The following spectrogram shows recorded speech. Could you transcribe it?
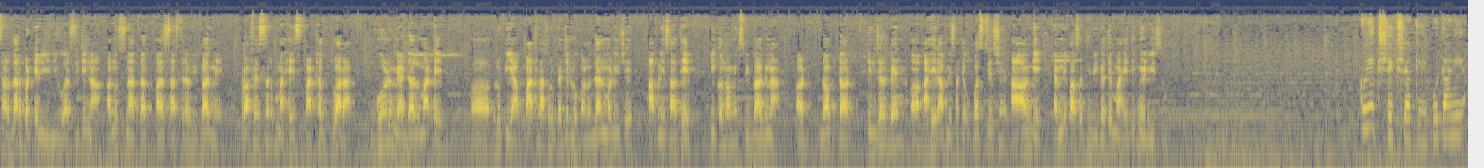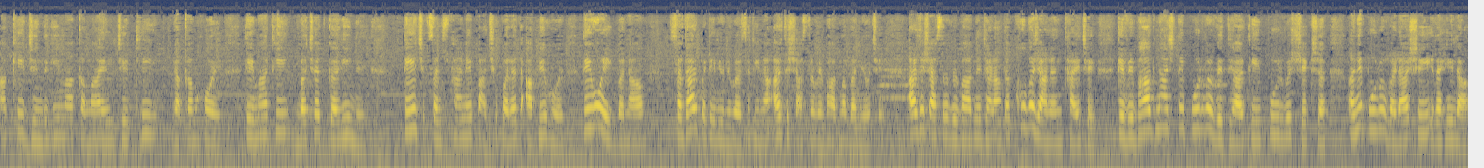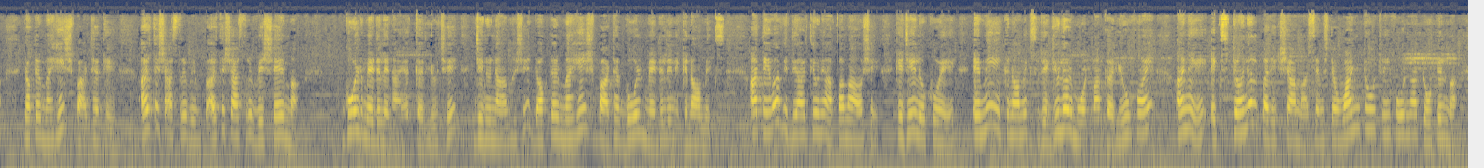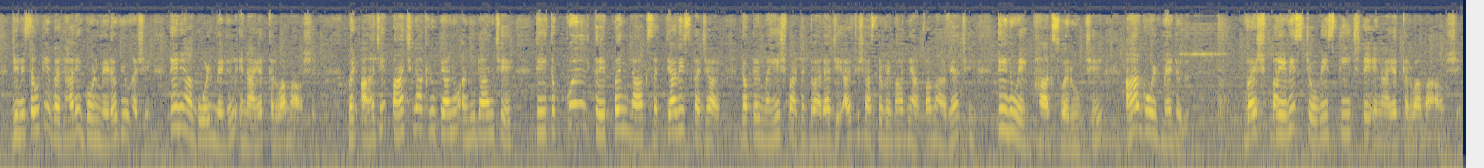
સરદાર પટેલ યુનિવર્સિટીના અનુસ્નાતક અર્થશાસ્ત્ર વિભાગને પ્રોફેસર મહેશ પાઠક દ્વારા ગોલ્ડ મેડલ માટે રૂપિયા પાંચ લાખ રૂપિયા જેટલું અનુદાન મળ્યું છે. આપણી સાથે ઇકોનોમિક્સ વિભાગના ડોક્ટર કિંજલબેન આહિર આપણી સાથે ઉપસ્થિત છે. આ અંગે એમની પાસેથી વિગતે માહિતી મેળવીશું. કોઈ એક શિક્ષકે પોતાની આખી જિંદગીમાં કમાયેલ જેટલી રકમ હોય તેમાંથી બચત કરીને તે જ સંસ્થાને પાછું પરત આપ્યું હોય, તેવો એક બનાવ સરદાર પટેલ યુનિવર્સિટીના અર્થશાસ્ત્ર વિભાગમાં બન્યો છે. અર્થશાસ્ત્ર વિભાગને જણાવતા ખૂબ જ આનંદ થાય છે કે વિભાગના જ તે પૂર્વ વિદ્યાર્થી, પૂર્વ શિક્ષક અને પૂર્વ વડાશ્રી રહેલા ડોક્ટર મહેશ પાઠકે અર્થશાસ્ત્ર અર્થશાસ્ત્ર વિષયમાં ગોલ્ડ મેડલ એનાયત કર્યું છે, જેનું નામ હશે doctor Mahesh Pathak gold medal in economics. આ તેવા વિદ્યાર્થીઓને આપવામાં આવશે કે જે લોકોએ એમએ ઇકોનોમિક્સ રેગ્યુલર મોડમાં કર્યું હોય અને એક્સટર્નલ પરીક્ષામાં સેમેસ્ટર વન ટુ થ્રી ફોરના ટોટલમાં જેને સૌથી વધારે ગુણ મેળવ્યું હશે, તેને આ ગોલ્ડ મેડલ એનાયત કરવામાં આવશે. બટ આ જે પાંચ લાખ રૂપિયાનું અનુદાન છે, તે તો કુલ ત્રેપન લાખ સત્યાવીસ હજાર ડોક્ટર મહેશ પાઠક દ્વારા જે અર્થશાસ્ત્ર વિભાગને આપવામાં આવ્યા છે, તેનું એક ભાગ સ્વરૂપ છે. આ ગોલ્ડ મેડલ વર્ષ ત્રેવીસ ચોવીસથી જ તે એનાયત કરવામાં આવશે.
